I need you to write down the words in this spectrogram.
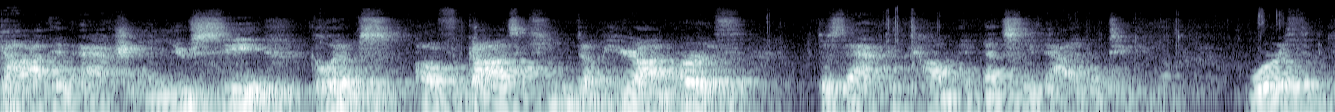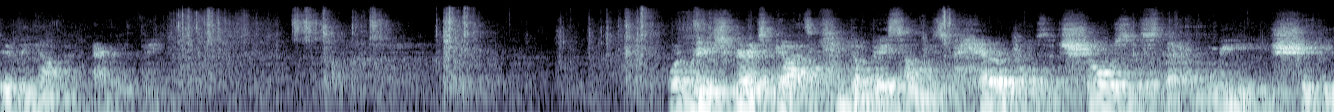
God in action, when you see glimpse of God's kingdom here on earth, does that become immensely valuable to you, worth giving up everything? When we experience God's kingdom based on these parables, it shows us that we should be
